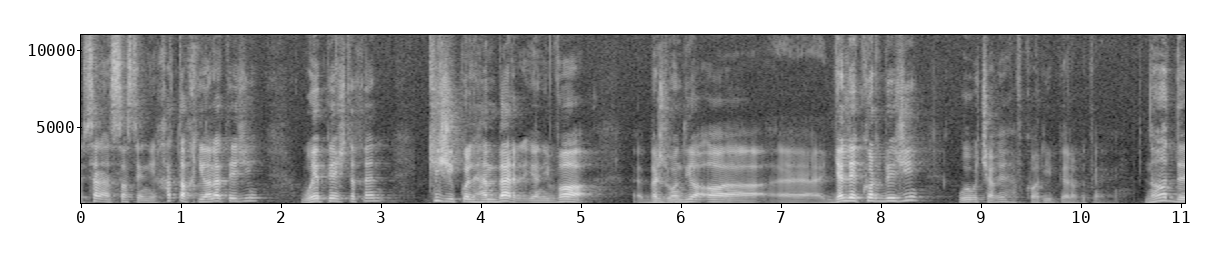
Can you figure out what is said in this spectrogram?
سر اساس يعني خطا خيانتي جي وي بيش دخن کیجی کل همبر یعنی وا برجواندی آ گل کرد بیجی و و چاقی هفکاری پیرا بکنه ده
